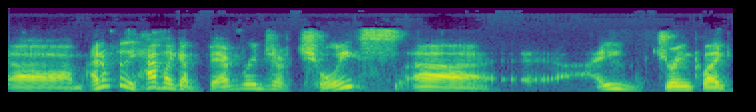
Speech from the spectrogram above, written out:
um, I don't really have like a beverage of choice. Uh, I drink like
